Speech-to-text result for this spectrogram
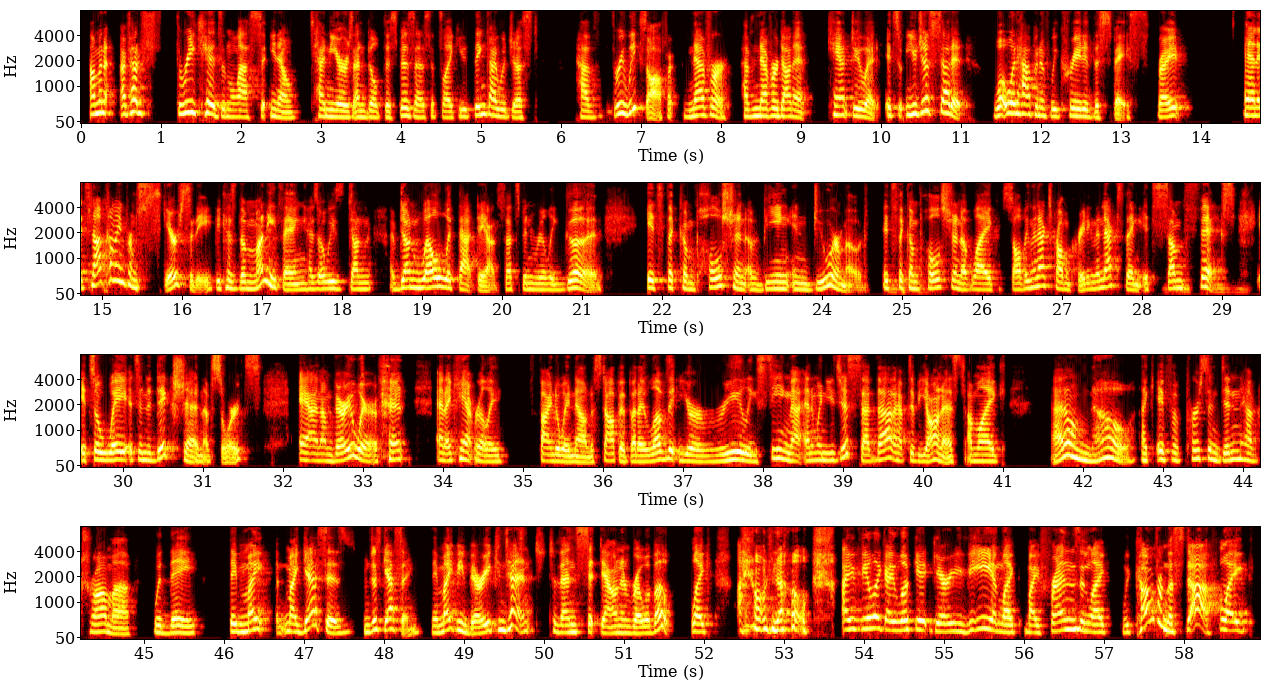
I'm going to, I've had three kids in the last, you know, 10 years and built this business. It's like, you'd think I would just have three weeks off. Never have never done it. Can't do it. It's, you just said it. What would happen if we created this space? Right. And it's not coming from scarcity because the money thing has always done, I've done well with that dance. That's been really good. It's the compulsion of being in doer mode. It's the compulsion of like solving the next problem, creating the next thing. It's some fix. It's a way, it's an addiction of sorts. And I'm very aware of it. And I can't really find a way now to stop it. But I love that you're really seeing that. And when you just said that, I have to be honest. I'm like, I don't know. Like if a person didn't have trauma, would they they might my guess is i'm just guessing they might be very content to then sit down and row a boat like, I don't know. I feel like I look at Gary Vee and like my friends and like, we come from the stuff. Like,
